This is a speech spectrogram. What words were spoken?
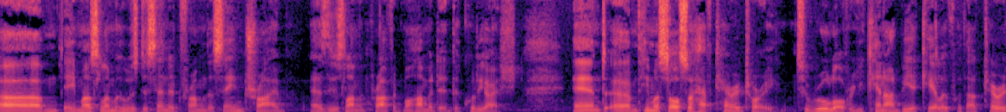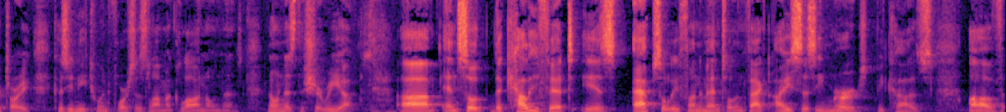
um, a Muslim who is descended from the same tribe as the Islamic prophet Muhammad did, the Quraysh. And um, he must also have territory to rule over. You cannot be a caliph without territory because you need to enforce Islamic law known as, known as the Sharia. Um, and so the caliphate is absolutely fundamental. In fact, ISIS emerged because of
